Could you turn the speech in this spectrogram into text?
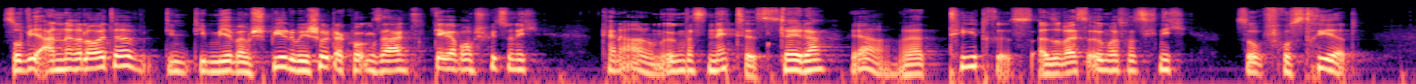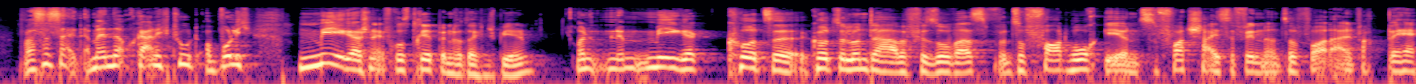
So wie andere Leute, die, die mir beim Spielen über die Schulter gucken, sagen, Digga, warum spielst du nicht, keine Ahnung, irgendwas Nettes? Zelda? Ja, oder Tetris. Also weißt du, irgendwas, was dich nicht so frustriert. Was es halt am Ende auch gar nicht tut, obwohl ich mega schnell frustriert bin von solchen Spielen und eine mega kurze, kurze Lunte habe für sowas und sofort hochgehe und sofort Scheiße finde und sofort einfach bäh.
